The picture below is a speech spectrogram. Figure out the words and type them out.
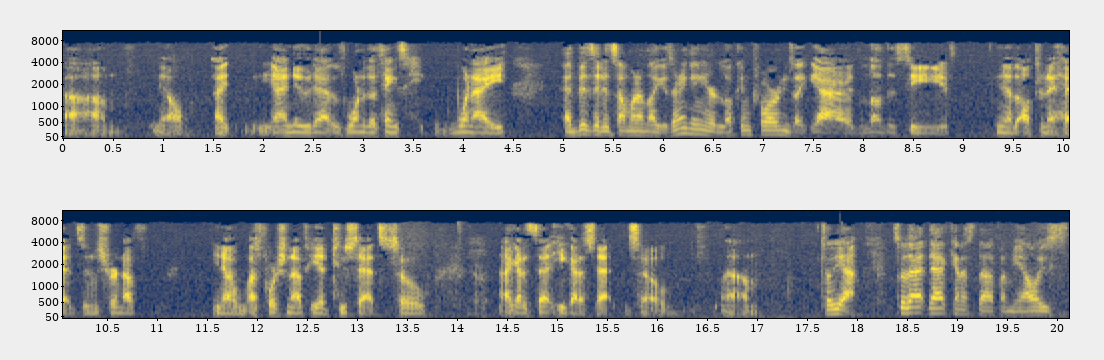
um, you know, I I knew that was one of the things he- when I had visited someone. I'm like, is there anything you're looking for? And he's like, yeah, I'd love to see if you know the alternate heads. And sure enough, you know, I was fortunate enough he had two sets, so I got a set, he got a set. So, um, so yeah, so that that kind of stuff. I mean, I always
